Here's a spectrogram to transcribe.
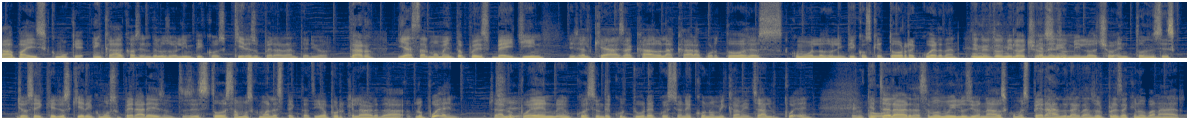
cada país como que en cada ocasión de los Olímpicos quiere superar al anterior. Claro. Y hasta el momento pues Beijing es el que ha sacado la cara por todos, es como los Olímpicos que todos recuerdan. En el 2008. En el 2008, entonces yo sé que ellos quieren como superar eso, entonces todos estamos como a la expectativa porque la verdad lo pueden. O sea, lo pueden en cuestión de cultura, en cuestión económica, o sea, lo pueden. Entonces, la verdad, estamos muy ilusionados, como esperando la gran sorpresa que nos van a dar.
